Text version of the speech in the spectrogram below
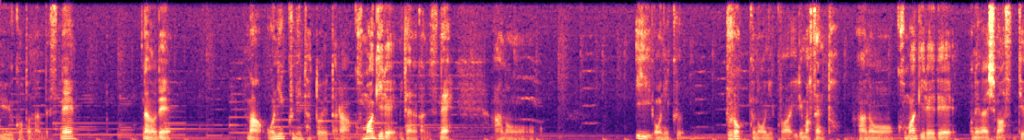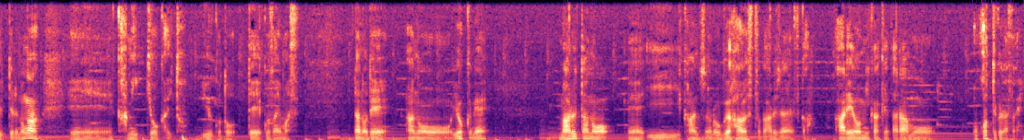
いうことなんですね。なのでまあお肉に例えたら細切れみたいな感じですね。あのいいお肉ブロックのお肉はいりませんと。あの細切れでお願いしますって言ってるのが、えー、紙業界ということでございます。なのであのよくね丸太の、ね、いい感じのログハウスとかあるじゃないですか。あれを見かけたらもう怒ってください。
